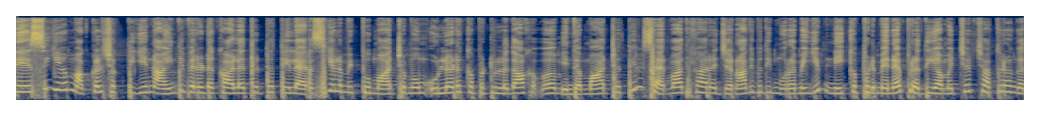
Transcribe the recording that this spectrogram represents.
தேசிய மக்கள் சக்தியின் ஐந்து வருட கால திட்டத்தில் அரசியலமைப்பு மாற்றமும் உள்ளடக்கப்பட்டுள்ளதாகவும் இந்த மாற்றத்தில் சர்வாதிகார ஜனாதிபதி முறைமையும் நீக்கப்படும் என பிரதி அமைச்சர் சத்துரங்க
